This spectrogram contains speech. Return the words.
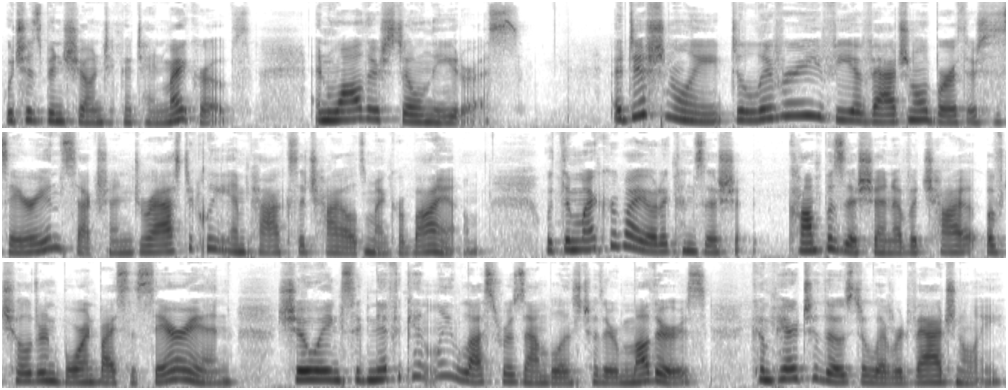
which has been shown to contain microbes. and while they're still in the uterus. Additionally, delivery via vaginal birth or cesarean section drastically impacts a child's microbiome. With the microbiota composition of, a child, of children born by cesarean showing significantly less resemblance to their mothers compared to those delivered vaginally.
